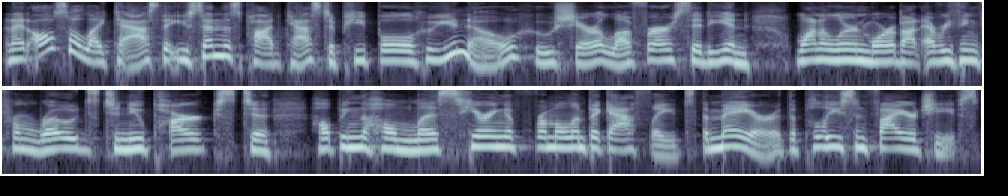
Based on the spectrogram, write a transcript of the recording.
And I'd also like to ask that you send this podcast to people who you know who share a love for our city and want to learn more about everything from roads to new parks to helping the homeless, hearing from Olympic athletes, the mayor, the police and fire chiefs,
